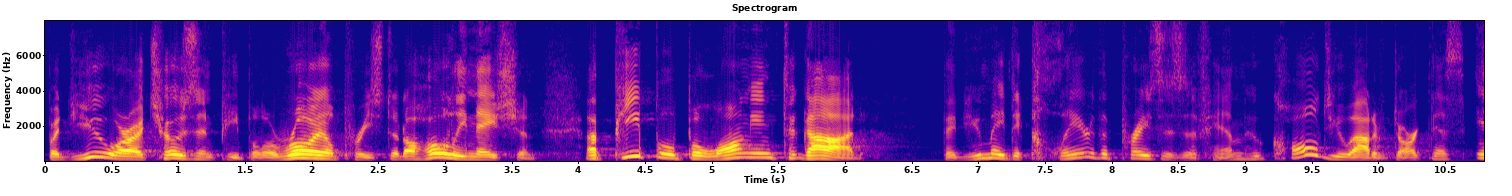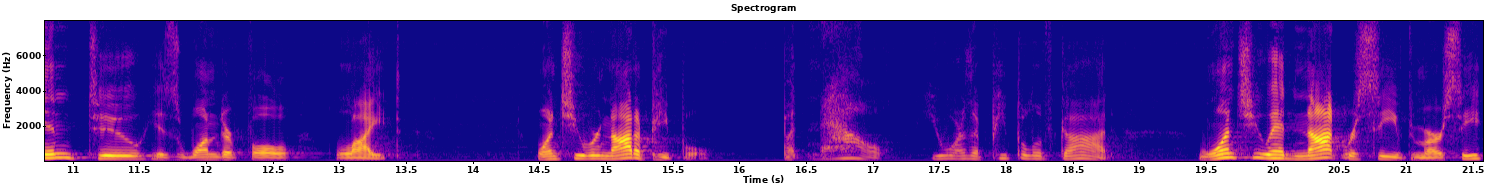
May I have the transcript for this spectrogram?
But you are a chosen people, a royal priesthood, a holy nation, a people belonging to God, that you may declare the praises of him who called you out of darkness into his wonderful light. Once you were not a people, but now you are the people of God. Once you had not received mercy,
